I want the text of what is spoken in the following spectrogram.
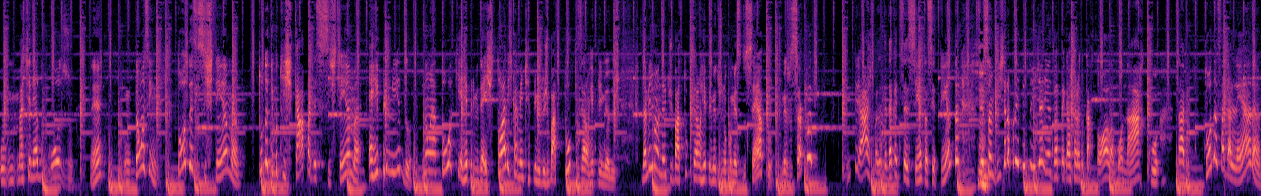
o, mas te nega o gozo, né? Então, assim, todo esse sistema, tudo aquilo que escapa desse sistema é reprimido. Não é à toa que é reprimido, é historicamente reprimido. Os batuques eram reprimidos. Da mesma maneira que os batuques eram reprimidos no começo do século, começo do século, entre aspas, até década de 60, 70, ser hum. sambista era proibido no Rio de Janeiro. Vai pegar a história do Cartola, Monarco, sabe? Toda essa galera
